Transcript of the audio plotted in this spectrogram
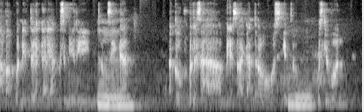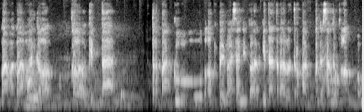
apa pun itu yang dari aku sendiri, gitu. Hmm. sehingga aku berusaha menyesuaikan terus gitu. Hmm. Meskipun lama kelamaan kalau kalau kita terpaku apa ya bahasanya kalau kita terlalu terpaku pada satu kelompok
